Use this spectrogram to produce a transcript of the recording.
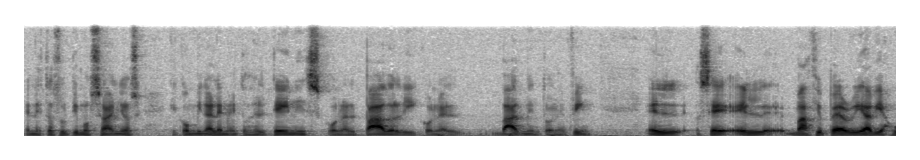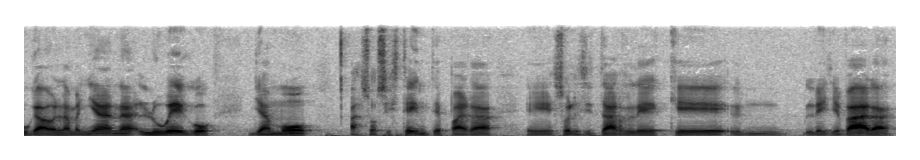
en estos últimos años, que combina elementos del tenis con el paddle y con el badminton, en fin. El, Matthew Perry había jugado en la mañana, luego llamó a su asistente para eh, solicitarle que mm, le llevara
